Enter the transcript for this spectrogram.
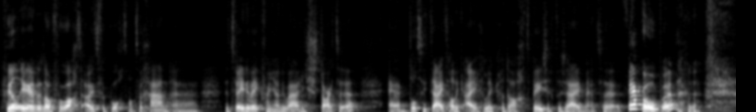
veel eerder dan verwacht uitverkocht. Want we gaan uh, de tweede week van januari starten. En tot die tijd had ik eigenlijk gedacht bezig te zijn met uh, verkopen.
